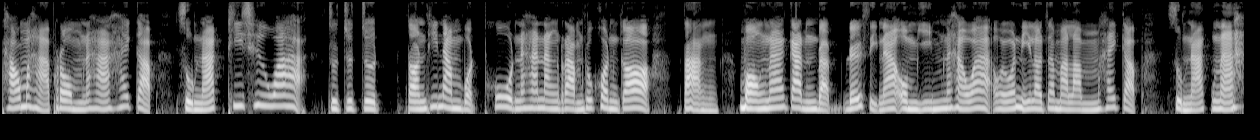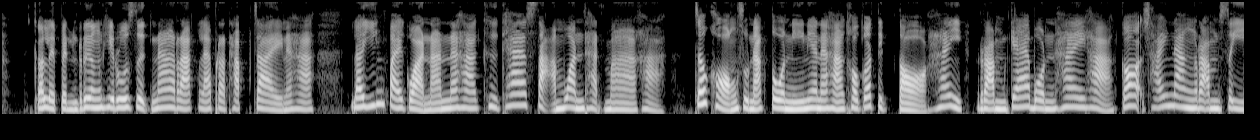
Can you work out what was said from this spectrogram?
เท้ามหาพรหมนะคะ ให้กับสุนัขที่ชื่อว่าจุดๆ ตอนที่นำบทพูดนะคะนางรำทุกคนก็ต่างมองหน้ากันแบบด้วยสีหน้าอมยิ้มนะคะว่าโอ้ยวันนี้เราจะมาลำให้กับสุนัขนะ ก็เลยเป็นเรื่องที่รู้สึกน่ารักและประทับใจนะคะ แล้วยิ่งไปกว่านั้นนะคะ คือแค่ 3 วันถัดมาค่ะเจ้าของสุนัขตัวนี้เนี่ยนะคะเขาก็ติดต่อให้รำแก้บนให้ค่ะ ก็ใช้นางรำสี่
